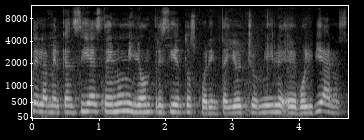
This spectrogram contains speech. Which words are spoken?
de la mercancía está en 1.348.000 eh, bolivianos.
